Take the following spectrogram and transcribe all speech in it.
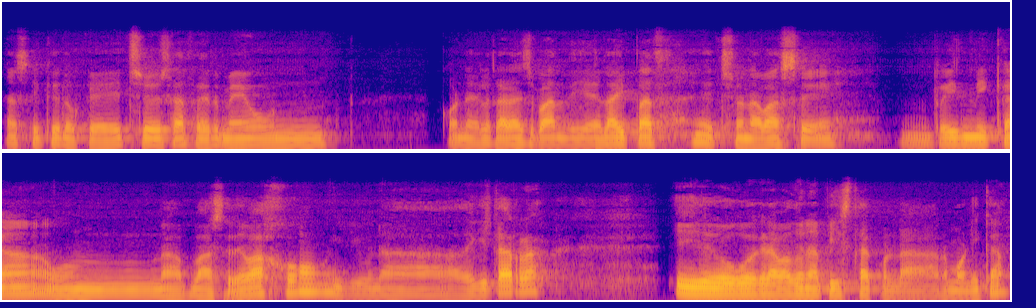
Así que lo que he hecho es hacerme un con el GarageBand y el iPad he hecho una base rítmica, una base de bajo y una de guitarra y luego he grabado una pista con la armónica.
